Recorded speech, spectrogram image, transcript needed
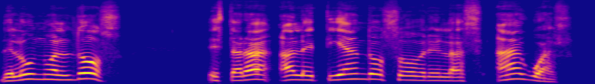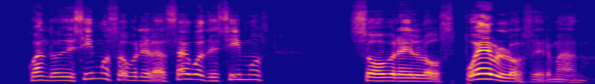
del 1 al 2. Estará aleteando sobre las aguas. Cuando decimos sobre las aguas, decimos sobre los pueblos, hermanos.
